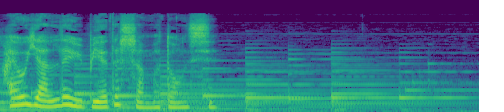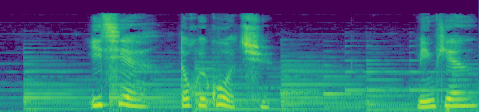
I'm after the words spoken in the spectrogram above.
还有眼泪与别的什么东西？一切都会过去。明天，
